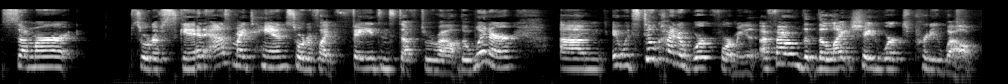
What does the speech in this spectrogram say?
summer sort of skin. As my tan sort of like fades and stuff throughout the winter, um, it would still kind of work for me. I found that the light shade worked pretty well.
